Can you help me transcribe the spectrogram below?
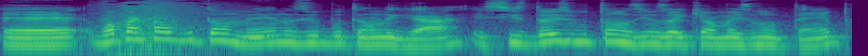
É, vou apertar o botão menos e o botão ligar. Esses dois botãozinhos aqui ao mesmo tempo.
